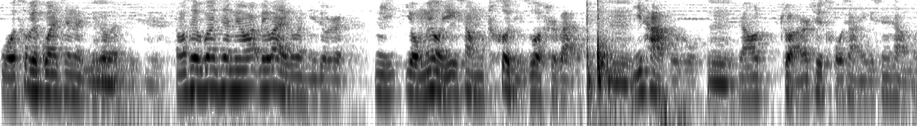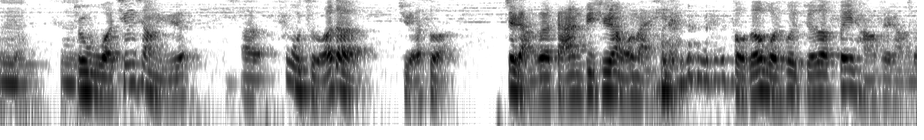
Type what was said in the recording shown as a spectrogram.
我特别关心的一个问题。嗯然后特别关心另外另外一个问题就是，你有没有一个项目彻底做失败了，嗯一塌糊涂，嗯然后转而去投向一个新项目。嗯，就是我倾向于，呃，负责的角色，这两个答案必须让我满意，否则我会觉得非常非常的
